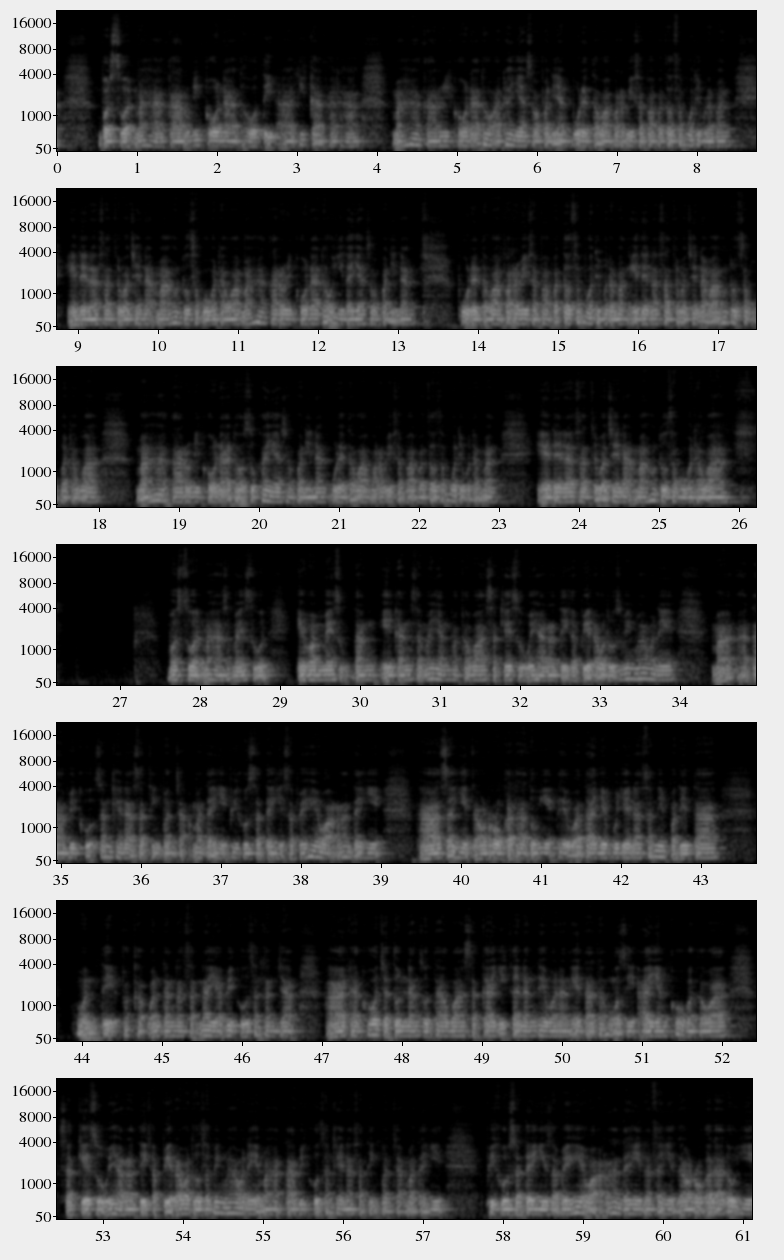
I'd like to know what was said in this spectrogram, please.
บทสวดมหาการุณิโกนาโทติอาธิกาคาถามหาการุณิโกนาโทอัฏฐยาสปัญญังปุเรตวาปรมีสัพพะปโตสัพโพธิบุรมังเอเตนะสัจจวัชนะมาหุนตุสัพพะปะวามหาการุณิโกนาโทหิตายาสปัญญัง ปูเรตวาปารมีสัพพะปโตสัมโพธิมุตมังเอเดนะสัจจวัชนะมาหุตุสัพพุปะทวามหาการุณิโกนาโทสุขายาสัพปนินังปูเรตวาปารมีสัพพะปโตสัมโพธิมุตมังเอเดนะสัจจวัชนะมาหุตุสัพพุปะทวาบทสวดมหาสมัยสูตร เอวัมเมสุตัง เอกังสมัยยังภควาสเกสุวิหารติกปิรวัตุสมิงมาวเน มาอาตาภิกขุสังเคนะสัตถิงปัญจมาตหิภิกขุสัตหิสเพเหวะรันตหิทาสหิจาโรกธาตุหิเทวตาเยปุเยนะสันนิปติตา วนเตปะขวันตังทัสสะนายาภิกขุสังคัญจะอาทาโคจตุนังสุตาวาสกายิกานังเทวานังเอตาทโหสีอายังโคภควาสเกสุวิหารติกปิรวัตุสมิงมหาวเนมหาตาภิกขุสังเคนะสัตถิงปัญจมาตหิภิกขุสเตหิสเปเหวะรันตหิรัสหิตาโรกดาตุหิ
